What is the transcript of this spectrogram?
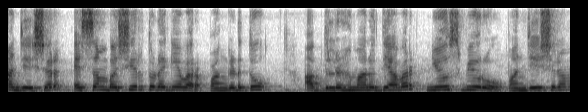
Manjeshwar S M Basheer തുടങ്ങിയവർ പങ്കെടുത്തു. Abdul Rahman Udyavar news bureau Manjeshwaram.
